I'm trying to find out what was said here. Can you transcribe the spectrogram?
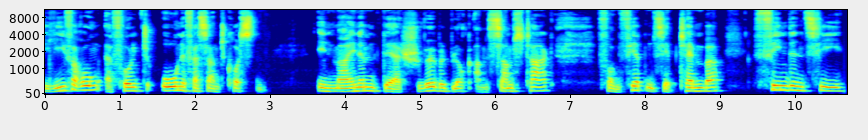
Die Lieferung erfolgt ohne Versandkosten. In meinem Der Schwöbelblock am Samstag vom 4. September finden Sie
